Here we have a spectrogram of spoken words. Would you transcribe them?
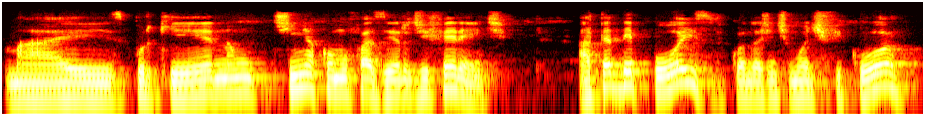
mas porque não tinha como fazer diferente. Até depois, quando a gente modificou,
